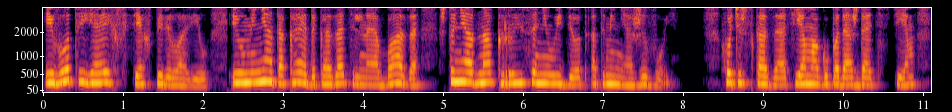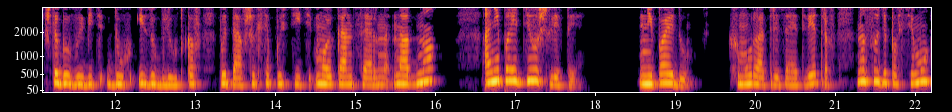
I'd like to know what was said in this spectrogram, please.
И вот я их всех переловил, и у меня такая доказательная база, что ни одна крыса не уйдет от меня живой. Хочешь сказать, я могу подождать с тем, чтобы выбить дух из ублюдков, пытавшихся пустить мой концерн на дно? А не пойдешь ли ты? Не пойду, Хмуро отрезает Ветров, но, судя по всему,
